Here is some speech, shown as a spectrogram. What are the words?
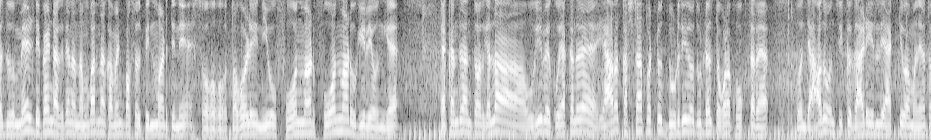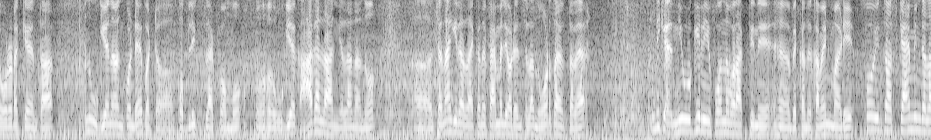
ಅದು ಮೇಲೆ ಡಿಪೆಂಡ್ ಆಗುತ್ತೆ. ನಾನು ನಂಬರ್ನ ಕಮೆಂಟ್ ಬಾಕ್ಸಲ್ಲಿ ಪಿನ್ ಮಾಡ್ತೀನಿ. ಸೊ ತೊಗೊಳ್ಳಿ, ನೀವು ಫೋನ್ ಮಾಡಿ ಫೋನ್ ಮಾಡಿ ಹೋಗಿರಿ ಅವನಿಗೆ. ಯಾಕಂದರೆ ಅಂಥವ್ರಿಗೆಲ್ಲ ಉಗಿಬೇಕು. ಯಾಕಂದರೆ ಯಾರೋ ಕಷ್ಟಪಟ್ಟು ದುಡ್ದಿರೋ ದುಡ್ಡಲ್ಲಿ ತೊಗೊಳಕ್ಕೆ ಹೋಗ್ತಾರೆ. ಒಂದು ಯಾವುದೋ ಒಂದು ಚಿಕ್ಕ ಗಾಡಿ ಇರಲಿ ಆ್ಯಕ್ಟಿವಾ ಮನೆ ಹತ್ರ ಓಡಾಡೋಕ್ಕೆ ಅಂತ. ನಾನು ಉಗಿಯೋಣ ಅಂದ್ಕೊಂಡೆ ಬಟ್ ಪಬ್ಲಿಕ್ ಪ್ಲ್ಯಾಟ್ಫಾರ್ಮು ಉಗಿಯೋಕ್ಕಾಗಲ್ಲ ಹಂಗೆಲ್ಲ ನಾನು. ಚೆನ್ನಾಗಿರಲ್ಲ, ಯಾಕಂದರೆ ಫ್ಯಾಮಿಲಿ ಆಡಿಯನ್ಸ್ ಎಲ್ಲ ನೋಡ್ತಾ ಇರ್ತಾರೆ. ಅದಕ್ಕೆ ನೀವು ಹೋಗಿರಿ ಫೋನ್ ನಂಬರ್ ಹಾಕ್ತೀನಿ ಬೇಕಂದ್ರೆ ಕಮೆಂಟ್ ಮಾಡಿ. ಸೊ ಇಂಥ ಸ್ಕ್ಯಾಮಿಂದೆಲ್ಲ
